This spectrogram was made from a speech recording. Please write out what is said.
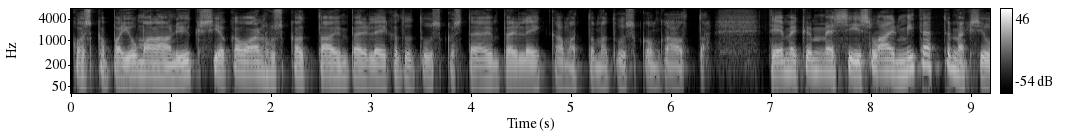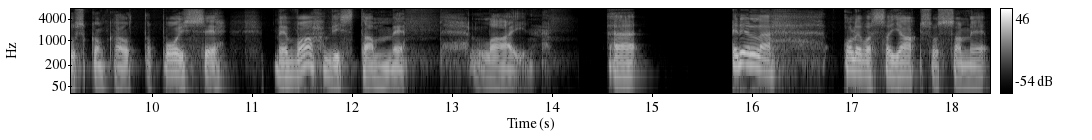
koskapa Jumala on yksi, joka vanhuskauttaa ympärileikatut uskosta ja ympärileikkaamattomat uskon kautta. Teemmekö me siis lain mitättömäksi uskon kautta? Pois se. Me vahvistamme lain. Ää, edellä olevassa jaksossa me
